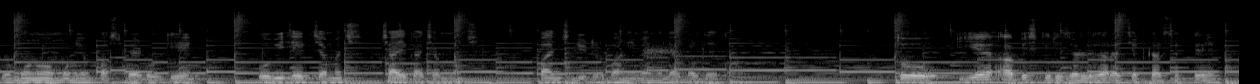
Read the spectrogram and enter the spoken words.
जो मोनो अमोनियम फॉस्फेट होती है, वो भी एक चम्मच, चाय का चम्मच पाँच लीटर पानी में मिलाकर देता हूँ। तो ये आप इसकी रिज़ल्ट ज़रा चेक कर सकते हैं।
